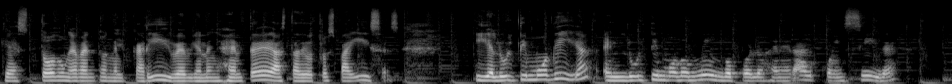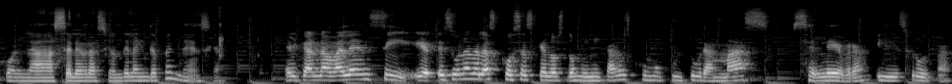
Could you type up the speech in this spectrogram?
que es todo un evento en el Caribe. Vienen gente hasta de otros países. Y el último día, el último domingo por lo general coincide con la celebración de la independencia. El carnaval en sí es una de las cosas que los dominicanos como cultura más celebran y disfrutan.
